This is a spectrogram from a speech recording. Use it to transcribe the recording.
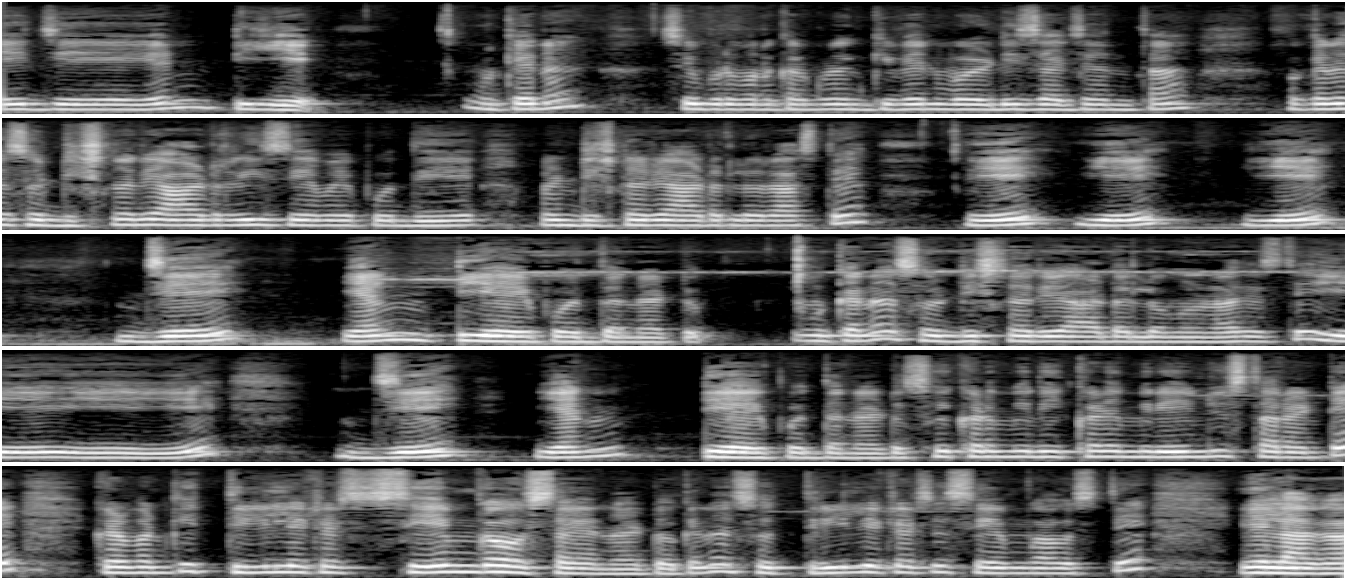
A J N T A ఓకేనా? సో ఇప్పుడు మనకు అనుకున్న గివెన్ వర్డ్ ఈజ్ అజంతా ఓకేనా? సో డిక్షనరీ ఆర్డర్ ఈజ్ ఏమైపోద్ది? మనం డిక్షనరీ ఆర్డర్లో రాస్తే ఏ ఏ ఏ జే ఎన్ అయిపోద్ది అన్నట్టు. ఓకేనా? సో డిక్షనరీ ఆర్డర్లో మనం రాసేస్తే ఏ ఏ ఏ జే ఎన్ టీ అయిపోద్ది అన్నట్టు. సో ఇక్కడ మీరు ఇక్కడ మీరు ఏం చూస్తారంటే ఇక్కడ మనకి త్రీ లెటర్స్ సేమ్గా వస్తాయి అన్నట్టు ఓకేనా? సో త్రీ లెటర్స్ సేమ్గా వస్తే ఎలాగా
